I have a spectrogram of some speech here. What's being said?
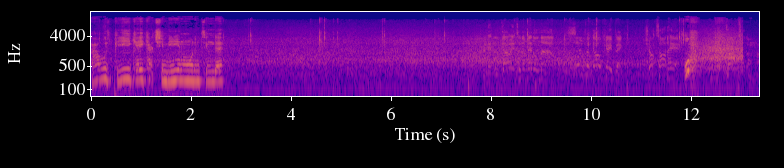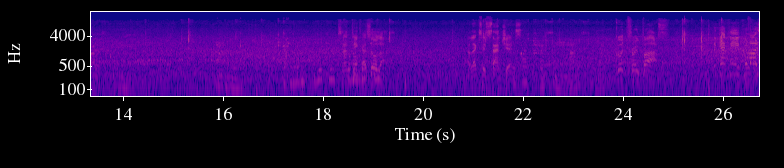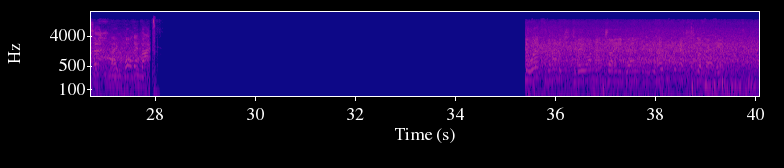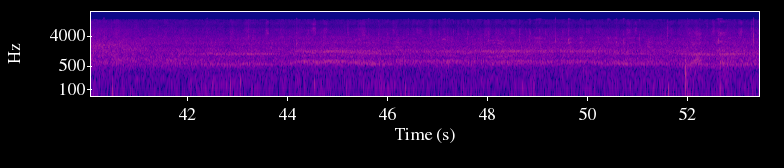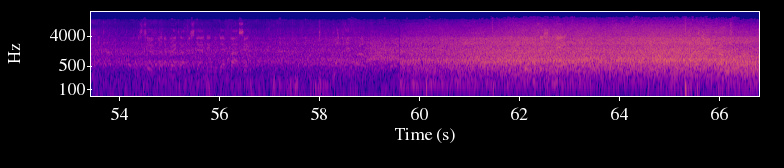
who's PK catching me and all them thing there. And it'll go into the middle now. Super goalkeeping. Shots on here. Oof. Got to them. Santi Cazorla. Alexis Sanchez. Good through pass. To get the equaliser. They pulled it back. The work for the manager to do on that training ground, and he'll be hoping for better stuff out here. These two have got a great understanding with their passing. Good position here.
